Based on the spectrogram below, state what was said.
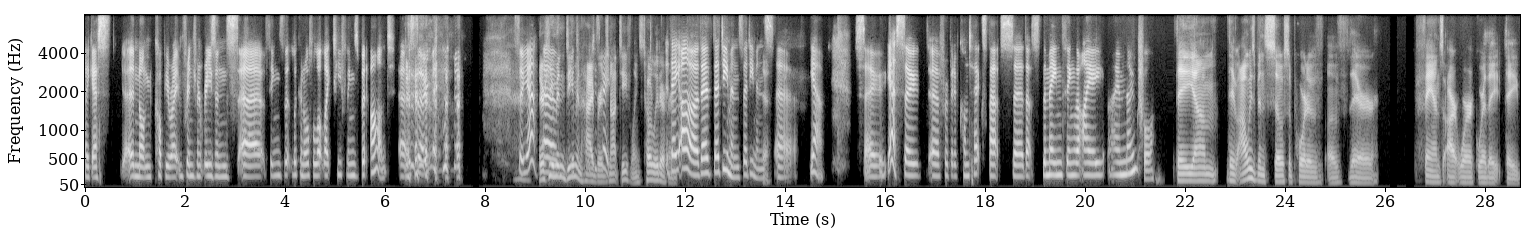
i guess uh, non copyright infringement reasons uh, things that look an awful lot like tieflings but aren't so so yeah, they're um, human demon which, hybrids, which not tieflings. Totally different. They are. They're they're demons. They're demons. Yeah. Uh, yeah. So yes. Yeah, so uh, for a bit of context, that's uh, that's the main thing that I I am known for. They um they've always been so supportive of their fans' artwork, where they they,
